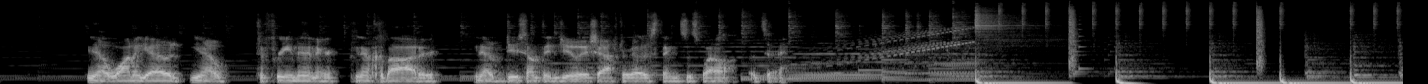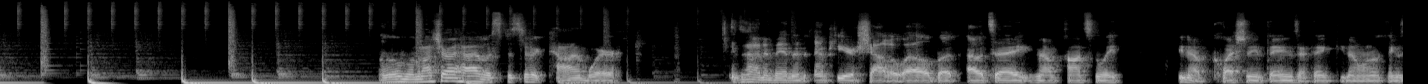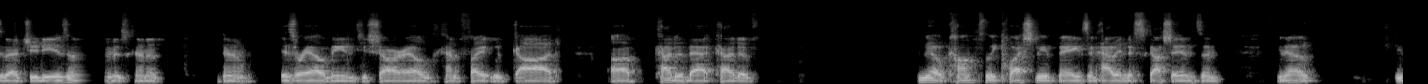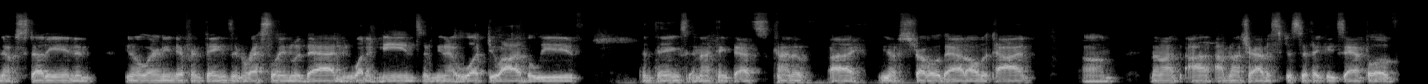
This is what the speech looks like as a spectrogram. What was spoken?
you know, want to go, you know, to Freeman or, you know, Chabad or, you know, do something Jewish after those things as well, I'd say. Um, I'm not sure I have a specific time where it's kind of been an empty or shallow well, but I would say, you know, I'm constantly, you know, questioning things. I think, you know, one of the things about Judaism is kind of, you know, Israel means Yisrael, kind of fight with God. Uh, kind of that kind of, you know, constantly questioning things and having discussions and, you know, you know, studying and you know, learning different things and wrestling with that and what it means and, you know, what do I believe and things. And I think that's kind of, I, you know, struggle with that all the time. Um, I'm not, I, am not sure I have a specific example of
